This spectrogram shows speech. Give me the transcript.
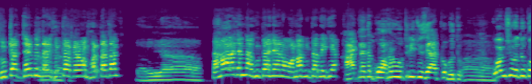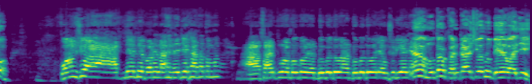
છૂટા જ થઈ તારી છૂટા કરવા ફરતા હતા? તમારા જેમના ગુટા છે ઓના ગુટા થઈ ગયા. આટલે તો કોહરું ઉતરી ગયું છે આટલું બધું. કોમ શું હતું કો કોણ શું આ બે બે પડેલા છે નહીં દેખાતા તમે આ સારપુરા ડોબો ડોબો દોવા ડોબો જ્યાં ઉછળી આલ્યા એ હું તો કંટાળ ગયો છું બે વાજી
